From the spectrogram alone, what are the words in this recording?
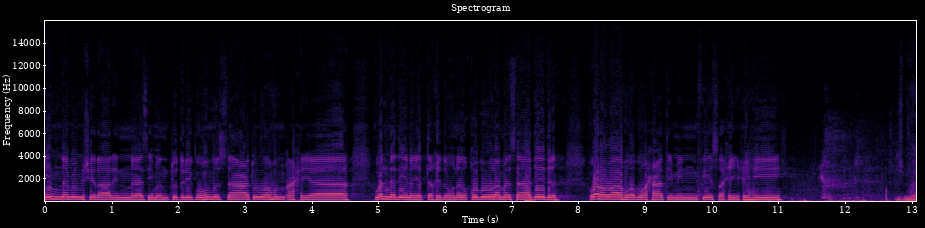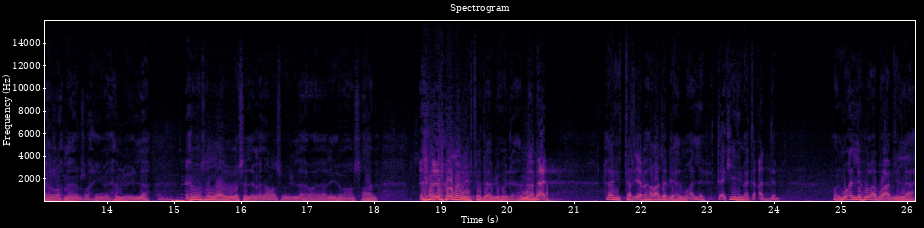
إن من شرار الناس من تدركهم الساعة وهم أحياء والذين يتخذون القبور مساجد. ورواه أبو حاتم في صحيحه. بسم الله الرحمن الرحيم. الحمد لله. وصلى الله وسلم على رسول الله وعلى آله وأصحابه. ومن اهتدى بهدى أما بعد. هذه الترجمة أراد بها المؤلف تاكيد ما تقدم والمؤلف هو أبو عبد الله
